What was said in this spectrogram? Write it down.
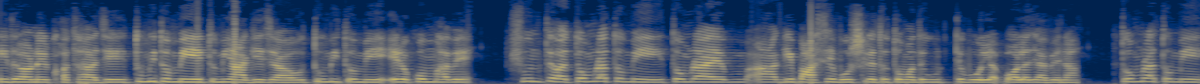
এই ধরনের কথা যে তুমি তো মেয়ে তুমি আগে যাও তুমি তো মেয়ে এরকম ভাবে শুনতে হয়। তোমরা তো মেয়ে তোমরা আগে বাসে বসলে তো তোমাদের উঠতে বলা যাবে না। তোমরা তো মেয়ে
